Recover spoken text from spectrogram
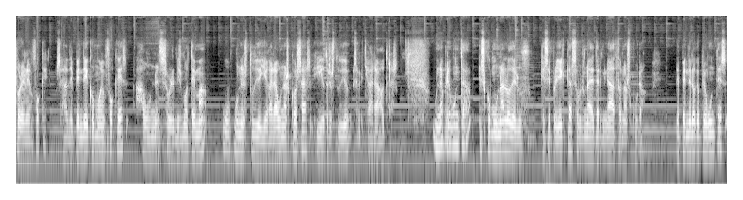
por el enfoque. O sea, depende de cómo enfoques sobre el mismo tema, un estudio llegará a unas cosas y otro estudio llegará a otras. Una pregunta es como un halo de luz que se proyecta sobre una determinada zona oscura depende de lo que preguntes,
